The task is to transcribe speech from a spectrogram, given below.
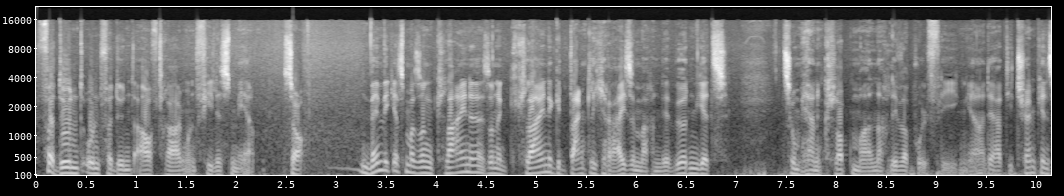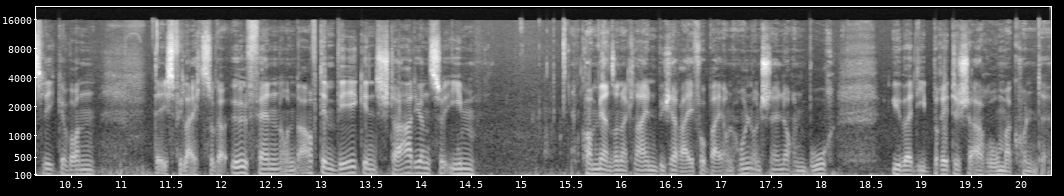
verdünnt, unverdünnt auftragen und vieles mehr. So, wenn wir jetzt mal so eine kleine, so eine kleine gedankliche Reise machen, wir würden jetzt zum Herrn Klopp mal nach Liverpool fliegen. Ja, der hat die Champions League gewonnen, der ist vielleicht sogar Ölfan und auf dem Weg ins Stadion zu ihm kommen wir an so einer kleinen Bücherei vorbei und holen uns schnell noch ein Buch über die britische Aromakunde.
